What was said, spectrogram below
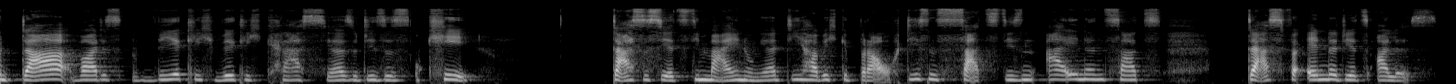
Und da war das wirklich, wirklich krass, ja, so dieses, okay, das ist jetzt die Meinung, ja, die habe ich gebraucht, diesen Satz, diesen einen Satz, das verändert jetzt alles.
